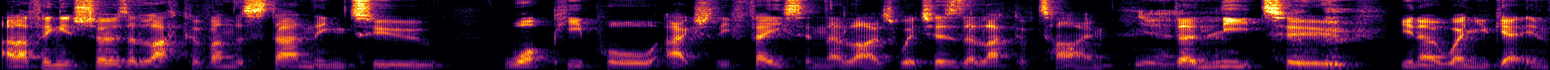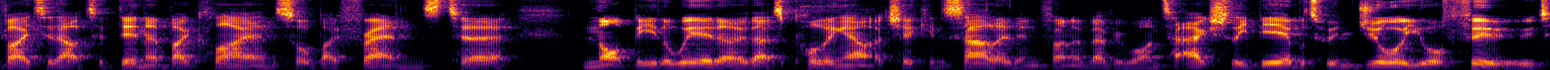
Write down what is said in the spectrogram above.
and I think it shows a lack of understanding to what people actually face in their lives, which is the lack of time, yeah, the yeah. need to, you know, when you get invited out to dinner by clients or by friends to not be the weirdo that's pulling out a chicken salad in front of everyone, to actually be able to enjoy your food,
